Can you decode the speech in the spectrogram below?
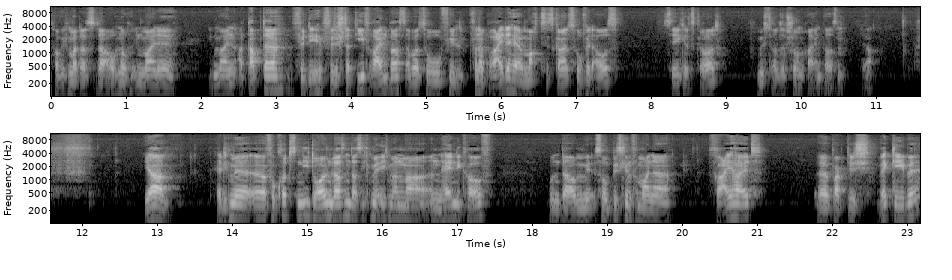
Jetzt hoffe ich mal, dass da auch noch in meine in meinen Adapter für, die, für das Stativ reinpasst, aber so viel von der Breite her macht es jetzt gar nicht so viel aus. Sehe ich jetzt gerade. Müsste also schon reinpassen. Ja. Ja, hätte ich mir äh, vor kurzem nie träumen lassen, dass ich mir irgendwann mal ein Handy kaufe und da so ein bisschen von meiner Freiheit äh, praktisch weggebe,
